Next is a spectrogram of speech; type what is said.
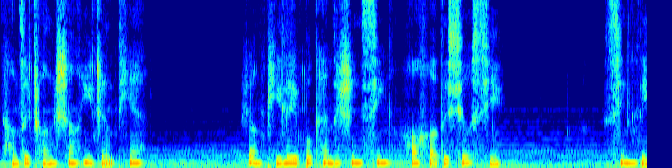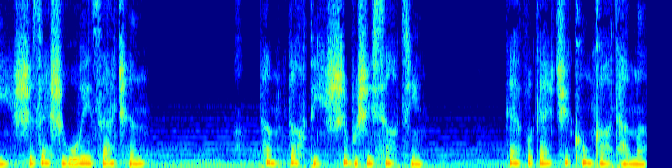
躺在床上一整天，让疲累不堪的身心好好的休息，心里实在是五味杂陈。他们到底是不是孝敬？该不该去控告他们？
